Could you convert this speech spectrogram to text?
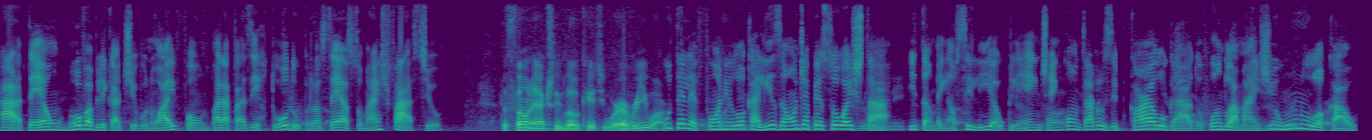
Há até um novo aplicativo no iPhone para fazer todo o processo mais fácil. O telefone localiza onde a pessoa está e também auxilia o cliente a encontrar o Zipcar alugado quando há mais de um no local.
